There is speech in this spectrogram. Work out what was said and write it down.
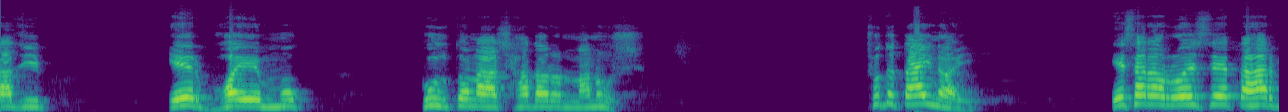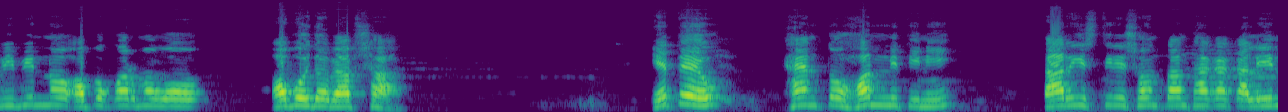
রাজীব এর ভয়ে মুখ খুলতো না সাধারণ মানুষ। শুধু তাই নয়, এছাড়াও রয়েছে তাহার বিভিন্ন অপকর্ম ও অবৈধ ব্যবসা। এতেও ক্ষান্ত হননি তিনি। তার স্ত্রী সন্তান থাকাকালীন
